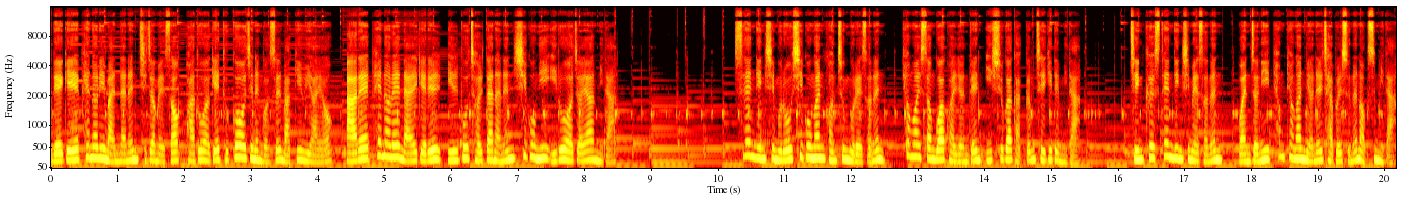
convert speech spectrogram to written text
4개의 패널이 만나는 지점에서 과도하게 두꺼워지는 것을 막기 위하여 아래 패널의 날개를 일부 절단하는 시공이 이루어져야 합니다. 스탠딩심으로 시공한 건축물에서는 평활성과 관련된 이슈가 가끔 제기됩니다. 징크 스탠딩심에서는 완전히 평평한 면을 잡을 수는 없습니다.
